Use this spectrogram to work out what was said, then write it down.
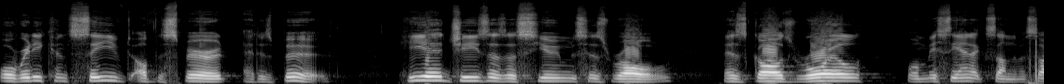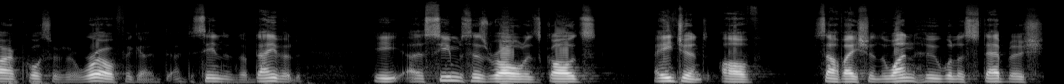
already conceived of the Spirit at his birth, here Jesus assumes his role as God's royal or messianic son. The Messiah, of course, was a royal figure, a descendant of David. He assumes his role as God's agent of salvation, the one who will establish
